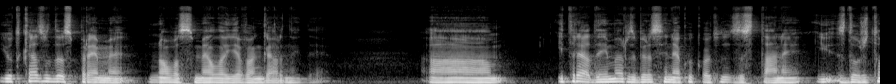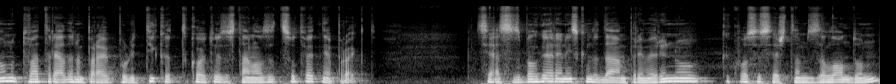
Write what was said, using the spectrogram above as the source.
и отказва да спреме нова, смела и авангардна идея. А, и трябва да има, разбира се, някой, който да застане. И задължително това трябва да направи политикът, който е застанал за съответния проект. Сега с България не искам да давам примери, но какво се сещам за Лондон?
